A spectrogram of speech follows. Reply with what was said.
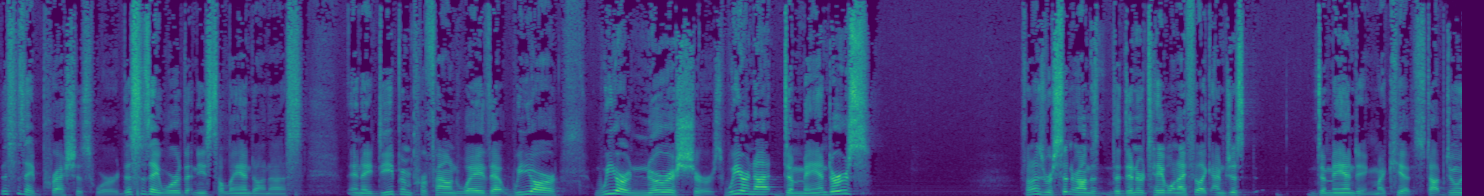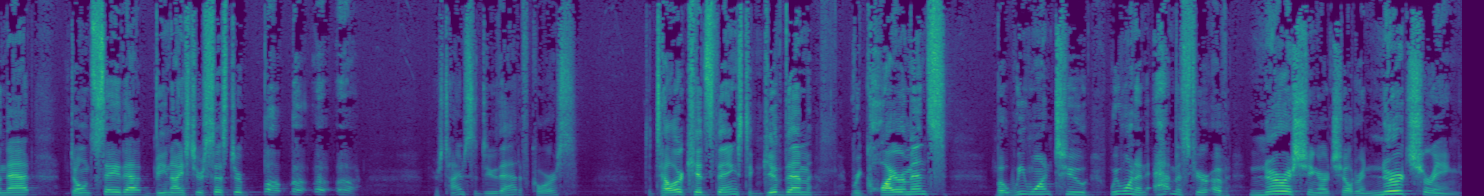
this is a precious word. This is a word that needs to land on us in a deep and profound way that we are, we are nourishers. We are not demanders. Sometimes we're sitting around the, dinner table and I feel like I'm just demanding my kids, stop doing that. Don't say that. Be nice to your sister. Uh, uh, uh. There's times to do that, of course, to tell our kids things, to give them requirements, but we want to we want an atmosphere of nourishing our children, nurturing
